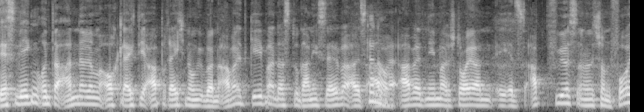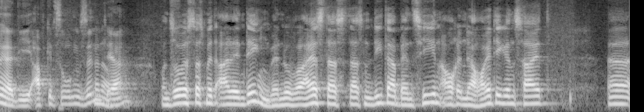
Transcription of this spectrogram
Deswegen unter anderem auch gleich die Abrechnung über den Arbeitgeber, dass du gar nicht selber als genau. Arbeitnehmer Steuern jetzt abführst, sondern schon vorher die abgezogen sind. Genau. Ja? Und so ist das mit all den Dingen. Wenn du weißt, dass, dass ein Liter Benzin auch in der heutigen Zeit äh,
